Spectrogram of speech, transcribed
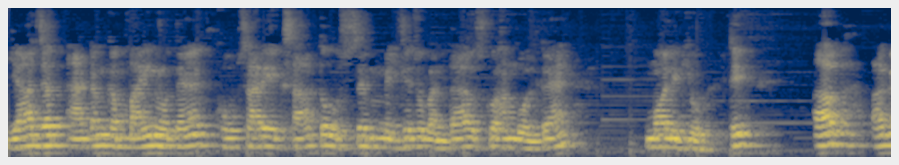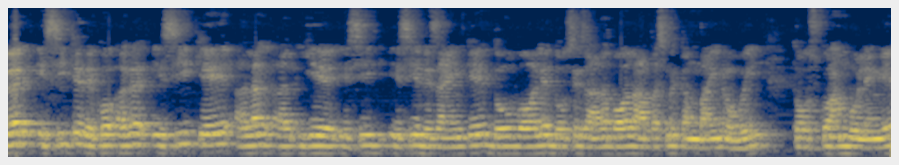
या जब एटम कंबाइन होते हैं खूब सारे एक साथ तो उससे मिलके जो बनता है उसको हम बोलते हैं मॉलिक्यूल ठीक अब अगर इसी के देखो अगर इसी के अलग अल, ये इसी इसी डिज़ाइन के दो बॉल या दो से ज़्यादा बॉल आपस में कंबाइन हो गई तो उसको हम बोलेंगे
